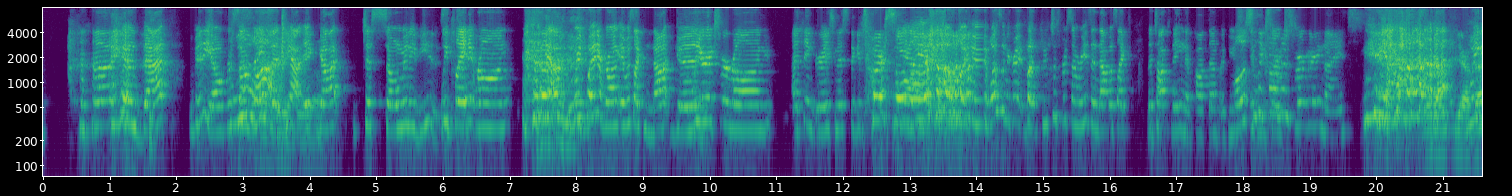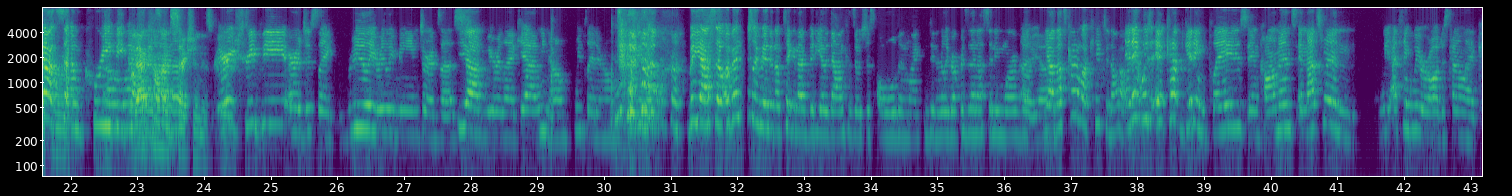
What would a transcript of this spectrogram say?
and that video for some Blew up. reason, yeah, it got just so many views. we played it wrong. yeah, we played it wrong. It was like not good. Lyrics were wrong. I think Grace missed the guitar solo. Yeah, like it wasn't a great, but just for some reason that was like the top thing that popped up. If you Most if of the you search- comments weren't very nice. Yeah. Yeah, we got comment- some creepy Oh, comments. That comment section is Very cursed. creepy or just like really, really mean towards us. Yeah. We were like, yeah, we know. We played it wrong. But yeah, so eventually we ended up taking that video down because it was just old and like didn't really represent us anymore. But Oh, yeah. yeah. that's kind of what kicked it off. and it was it kept getting plays and comments and that's when we I think we were all just kind of like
